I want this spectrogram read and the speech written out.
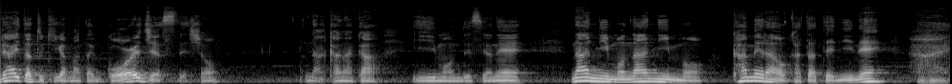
開いた時がまたゴージャスでしょ。なかなかいいもんですよね。何人も何人もカメラを片手にね。はい。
